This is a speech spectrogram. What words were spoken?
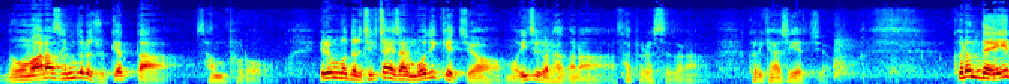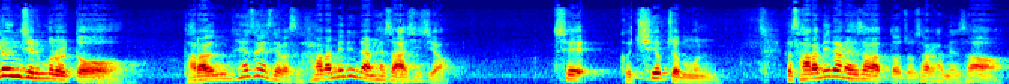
너무 많아서 힘들어 죽겠다. 3%. 이런 분들은 직장에 잘 못 있겠죠. 뭐 이직을 하거나 사표를 쓰거나 그렇게 하시겠죠. 그런데 이런 질문을 또 다른 회사에서 해봐서 사람일이라는 회사 아시죠? 채, 그 취업 전문. 그 사람이라는 회사가 또 조사를 하면서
